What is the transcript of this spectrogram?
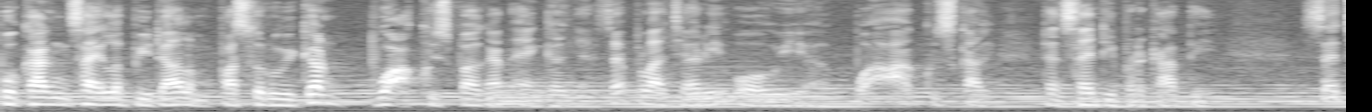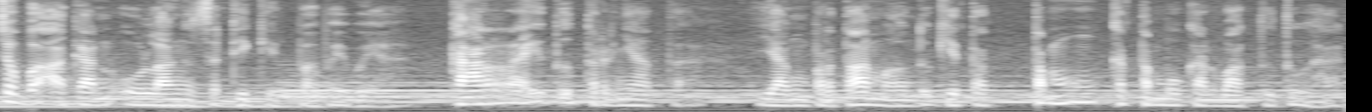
bukan saya lebih dalam. Pastor Wigan bagus banget angle-nya. Saya pelajari, oh iya bagus sekali. Dan saya diberkati. Saya coba akan ulang sedikit Bapak Ibu ya. Karena itu ternyata yang pertama untuk kita temu, ketemukan waktu Tuhan.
